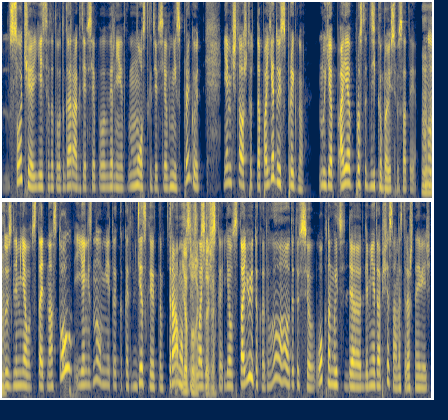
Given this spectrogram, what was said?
в Сочи есть вот эта вот гора, где все, э, вернее, мост, где все вниз прыгают. Я мечтала, что туда поеду и спрыгну. Ну, я, а я просто дико боюсь высоты. Ну, Мгм. то есть для меня вот встать на стол, я не знаю, у меня это какая-то детская там, травма Я тоже, психологическая. я вот стою и такая, а, вот это все. Окна мыть для, для меня это вообще самая страшная вещь.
